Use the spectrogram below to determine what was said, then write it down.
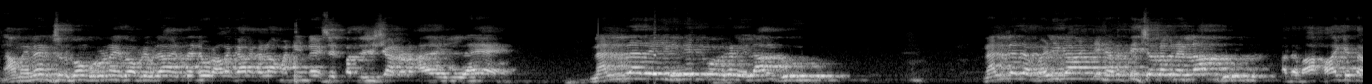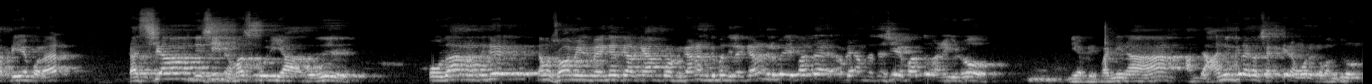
நாம என்ன நினைச்சிருக்கோம்? குருனா ஏதோ அப்படி விட இந்த ஒரு அலங்காரங்கள்லாம் பண்ணிட்டு சி- பத்து சிஷ்யாட்டோட அது இல்லை. நல்லதை நினைப்பவர்கள் எல்லாம் குரு. நல்லதை வழிகாட்டி நடத்தி செல்லவன் எல்லாம் குரு. அந்த பாக்கியத்தை அப்படியே போறார். கஷ்யாம் திசி நமஸ்கூரியாது. இப்போ உதாரணத்துக்கு நம்ம சுவாமி இப்போ எங்க இருக்கார்? கேம்ப் போட்டிருக்காரு திருப்பதியில் இருக்காரு. திருப்பதியை பார்த்து அப்படியே அந்த திசையை பார்த்து வணங்கிடும் நீ அப்படி பண்ணினா அந்த அனுகிரக சக்தி நம்மளுக்கு வந்துடும்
